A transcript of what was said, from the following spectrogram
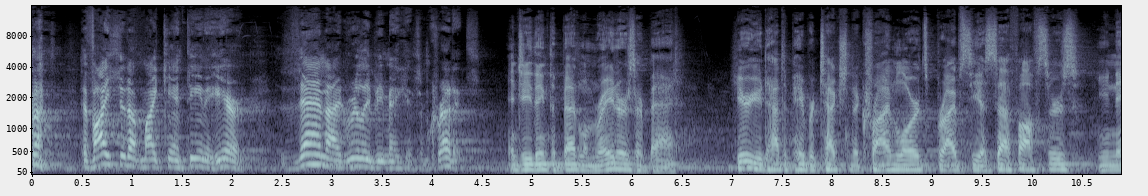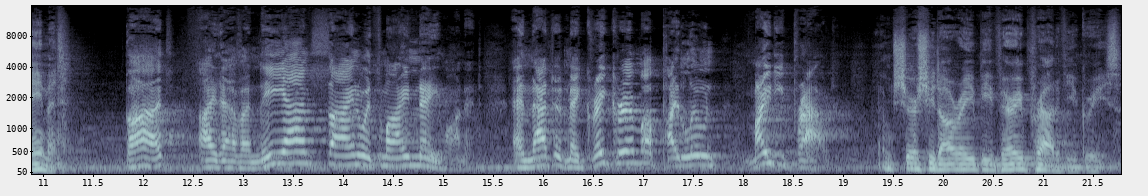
if I set up my cantina here, then I'd really be making some credits. And do you think the Bedlam Raiders are bad? Here you'd have to pay protection to crime lords, bribe CSF officers, you name it. But I'd have a neon sign with my name on it. And that would make Great Grandma Pyloon mighty proud. I'm sure she'd already be very proud of you, Greez.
